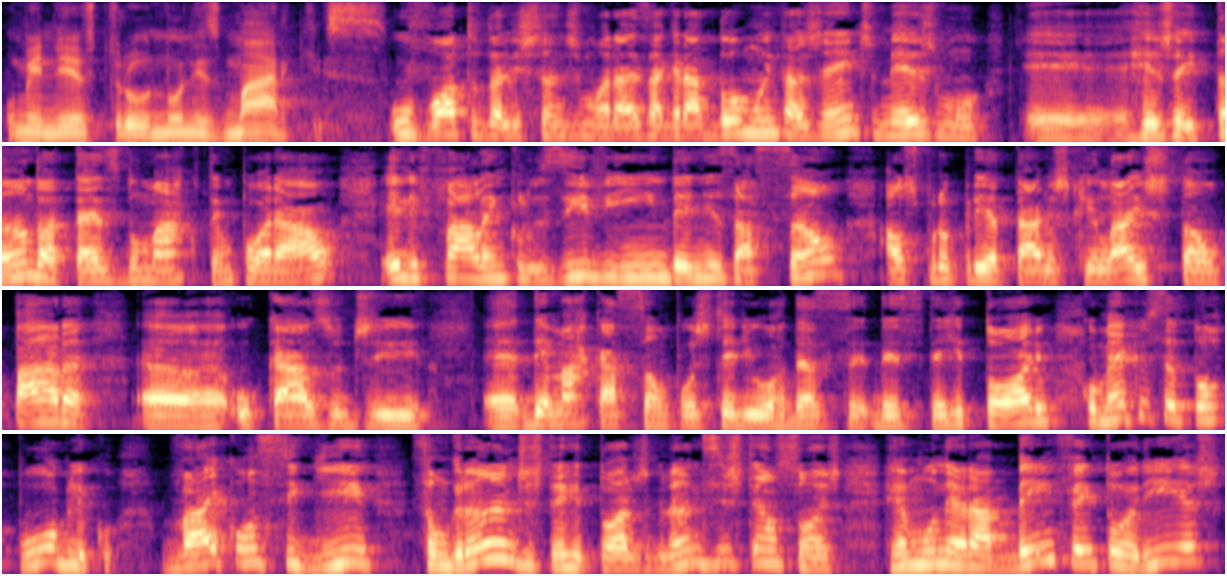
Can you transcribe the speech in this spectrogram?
o ministro Nunes Marques. O voto do Alexandre de Moraes agradou muita gente, mesmo é, rejeitando a tese do marco temporal. Ele fala, inclusive, em indenização aos proprietários que lá estão para uh, o caso de uh, demarcação posterior desse, desse território. Como é que o setor público vai conseguir, são grandes territórios, grandes extensões, remunerar benfeitorias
